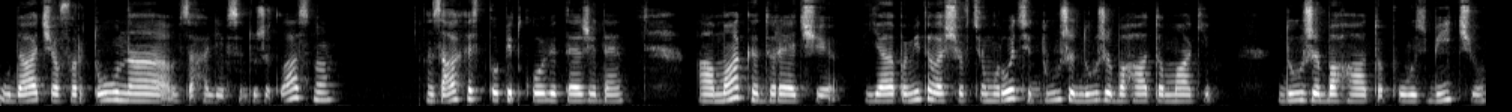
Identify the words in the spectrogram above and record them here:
удача, фортуна, взагалі все дуже класно. Захист по підкові теж іде. А маки, до речі, я помітила, що в цьому році дуже-дуже багато маків. Дуже багато по узбіччю.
